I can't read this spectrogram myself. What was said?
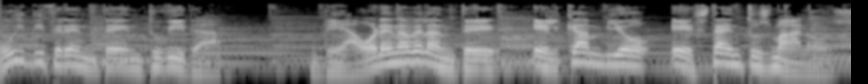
muy diferente en tu vida. De ahora en adelante, el cambio está en tus manos.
